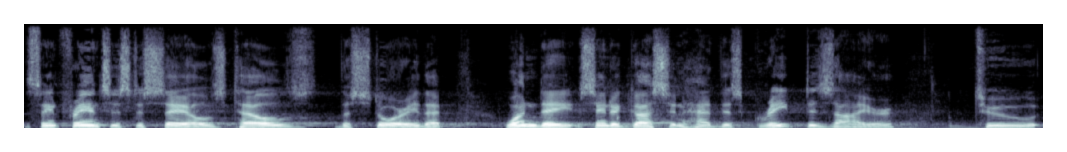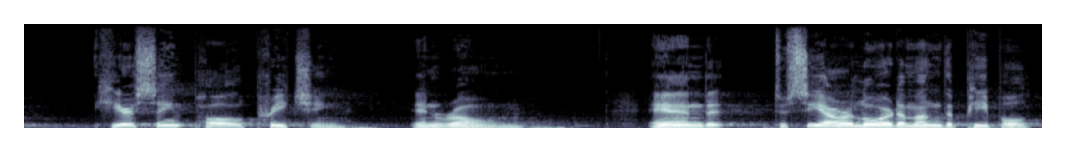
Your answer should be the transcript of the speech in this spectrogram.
St. Francis de Sales tells the story that one day St. Augustine had this great desire to hear St. Paul preaching in Rome and to see our Lord among the people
